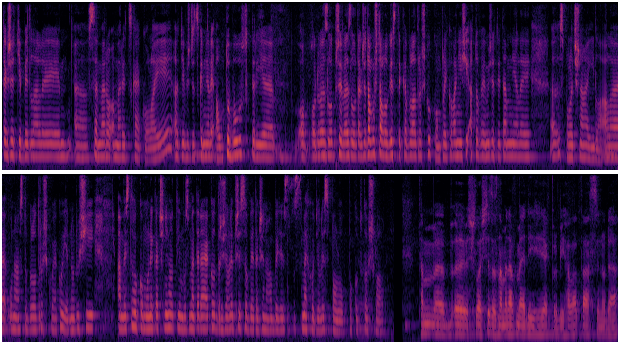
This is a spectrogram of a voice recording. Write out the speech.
takže ti bydleli v severoamerické koleji a ti vždycky měli autobus, který je odvezl, přivezl, takže tam už ta logistika byla trošku komplikovanější a to vím, že ty tam měli e, společná jídla, ale u nás to bylo trošku jako jednodušší a my z toho komunikačního týmu jsme teda jako drželi při sobě, takže na obědě jsme chodili spolu, pokud to šlo. Tam e, šlo ještě zaznamenat v médiích, jak probíhala ta synoda,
